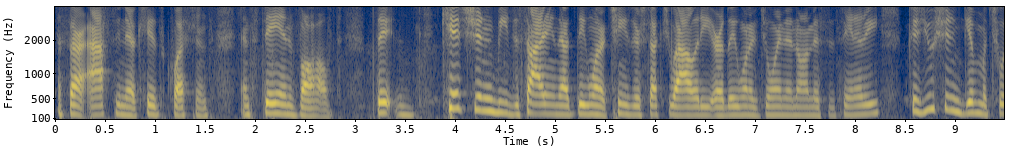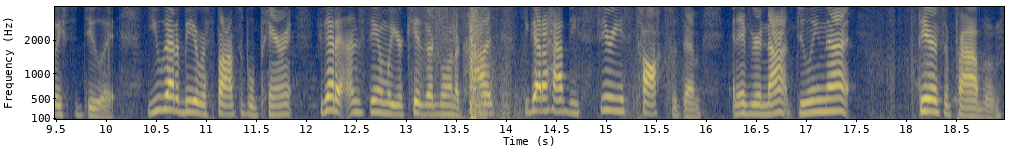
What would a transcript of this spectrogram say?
and start asking their kids questions and stay involved they, kids shouldn't be deciding that they want to change their sexuality or they want to join in on this insanity because you shouldn't give them a choice to do it. You got to be a responsible parent. You got to understand where your kids are going to college. You got to have these serious talks with them. And if you're not doing that, there's a problem.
